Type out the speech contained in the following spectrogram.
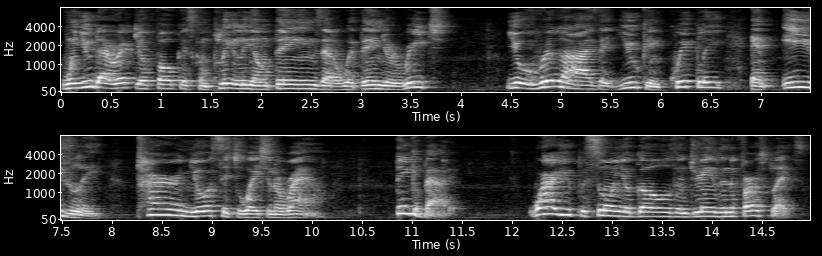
When you direct your focus completely on things that are within your reach, you'll realize that you can quickly and easily turn your situation around. Think about it. Why are you pursuing your goals and dreams in the first place?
